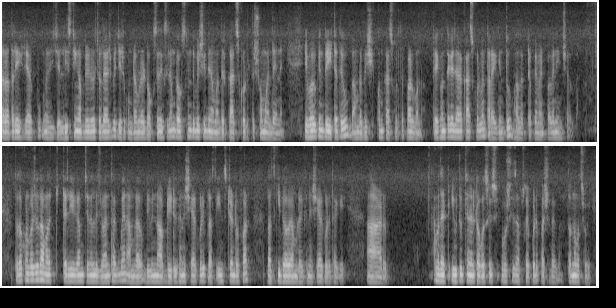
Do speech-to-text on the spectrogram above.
তাড়াতাড়ি এটার যে লিস্টিং আপডেটও চলে আসবে, যেরকমটা আমরা ডক্সে দেখছিলাম ডক্স কিন্তু বেশি দিন আমাদের কাজ করতে সময় দেয় নাই। এভাবে কিন্তু এইটাতেও আমরা বেশিক্ষণ কাজ করতে পারব না। তো এখন থেকে যারা কাজ করবেন, তারাই কিন্তু ভালো একটা পেমেন্ট পাবেন ইনশাল্লাহ ততক্ষণ পর্যন্ত আমাদের টেলিগ্রাম চ্যানেলে জয়েন থাকবেন। আমরা বিভিন্ন আপডেট ওখানে শেয়ার করি plus instant offer plus giveaway আমরা এখানে শেয়ার করে থাকি। আর আমাদের ইউটিউব চ্যানেলটা অবশ্যই অবশ্যই সাবস্ক্রাইব করে পাশে থাকবেন। ধন্যবাদ সবাইকে।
